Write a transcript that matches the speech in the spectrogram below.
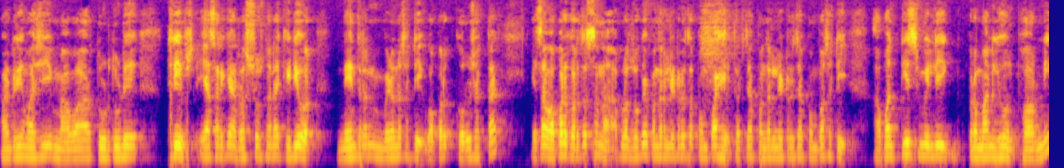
पांढरी माशी मावा तुडतुडे थ्रिप्स यासारख्या रस शोषणाऱ्या किडीवर नियंत्रण मिळवण्यासाठी वापर करू शकता. याचा वापर करत असताना आपला जो काही पंधरा लिटरचा पंप आहे तर त्या पंधरा लिटरच्या पंपासाठी आपण तीस मिली प्रमाण घेऊन फवारणी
